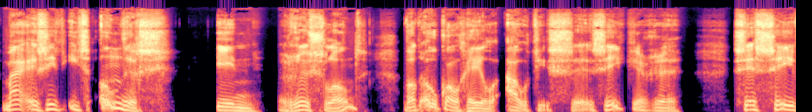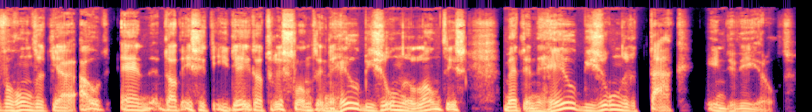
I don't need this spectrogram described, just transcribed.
Maar er zit iets anders in Rusland. Wat ook al heel oud is. zeker zes, 700 jaar oud. En dat is het idee dat Rusland een heel bijzonder land is met een heel bijzondere taak in de wereld.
